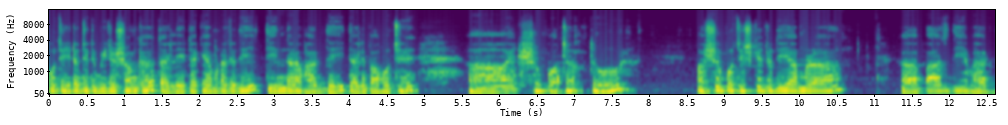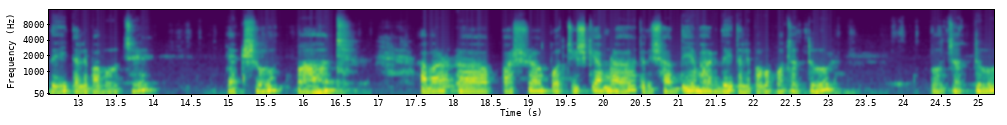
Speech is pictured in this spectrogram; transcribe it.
পঁচিশ এটা যেহেতু বিজোড় সংখ্যা, তাহলে এটাকে আমরা যদি তিন দ্বারা ভাগ দিই, তাহলে পাবো হচ্ছে একশো পঁচাত্তর। পাঁচশো পঁচিশকে যদি আমরা পাঁচ দিয়ে ভাগ দেই, তাহলে পাবো হচ্ছে একশো পাঁচ। আবার পাঁচশো পঁচিশকে আমরা যদি সাত দিয়ে ভাগ দিই, তাহলে পাবো পঁচাত্তর। পঁচাত্তর।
